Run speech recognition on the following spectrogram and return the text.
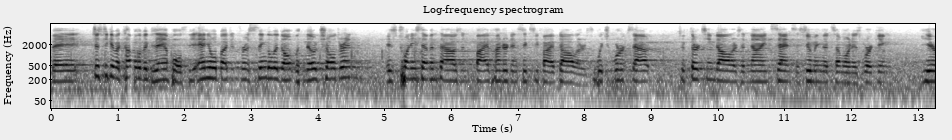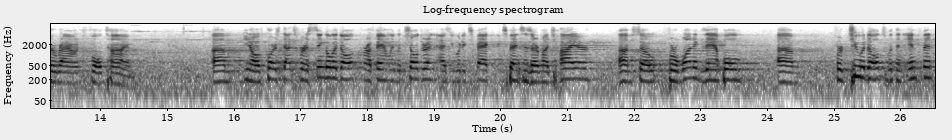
they, just to give a couple of examples, the annual budget for a single adult with no children is $27,565, which works out to $13.09, assuming that someone is working year-round, full-time. Um, you know, of course, that's for a single adult. For a family with children, as you would expect, expenses are much higher. Um, so for one example, um, for two adults with an infant,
